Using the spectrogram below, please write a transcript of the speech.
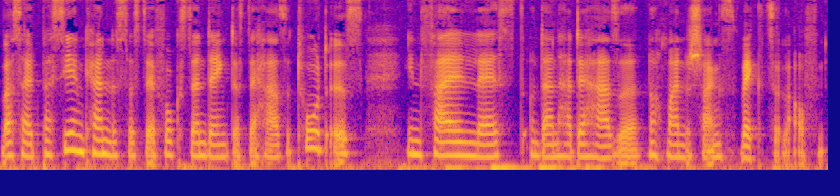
was halt passieren kann, ist, dass der Fuchs dann denkt, dass der Hase tot ist, ihn fallen lässt und dann hat der Hase nochmal eine Chance wegzulaufen.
